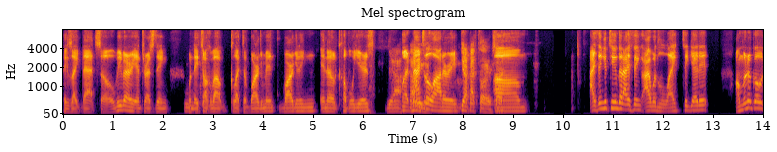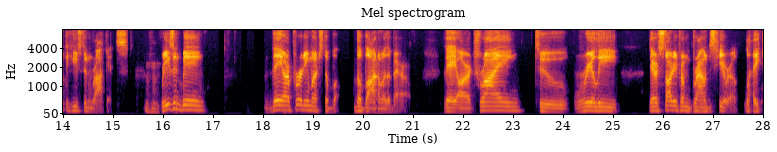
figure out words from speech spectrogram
things like that. So it'll be very interesting when they talk about collective bargaining bargaining in a couple years. Yeah. But back to go. the lottery. Yeah, back to the lottery. Sorry. Um I think a team that I think I would like to get it, I'm gonna go with the Houston Rockets. Mm-hmm. Reason being, they are pretty much the the bottom of the barrel. They are trying to really, they're starting from ground zero. Like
